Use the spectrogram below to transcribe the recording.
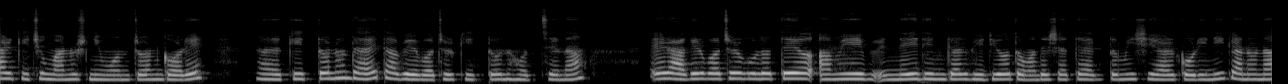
আর কিছু মানুষ নিমন্ত্রণ করে। কীর্তনও দেয়, তবে এবছর কীর্তন হচ্ছে না। এর আগের বছরগুলোতে আমি এই দিনকার ভিডিও তোমাদের সাথে একদমই শেয়ার করিনি। কেননা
